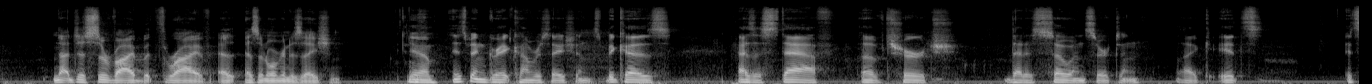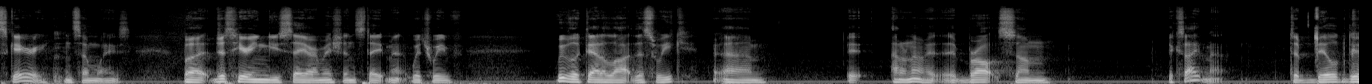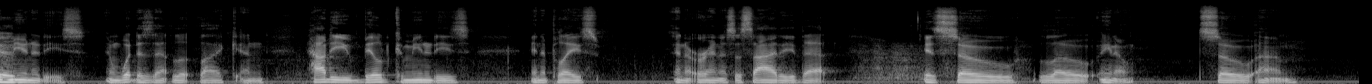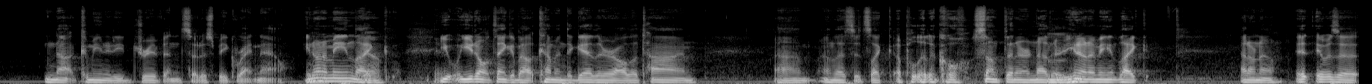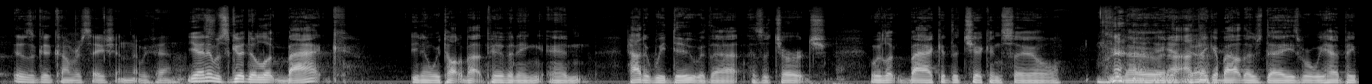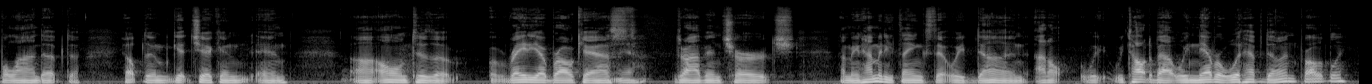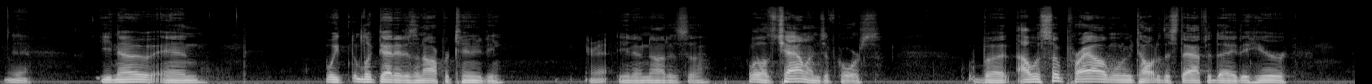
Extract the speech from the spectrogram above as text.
not just survive, but thrive as, as an organization? Yeah. It's been great conversations because, as a staff of church, that is so uncertain. Like it's, it's scary in some ways. But just hearing you say our mission statement, which we've we've looked at a lot this week, um, it I don't know, it, it brought some excitement to build Did. communities and what does that look like and how do you build communities in a place in a, or in a society that is so low, you know, so um, not community driven, so to speak, right now. You know what I mean? Like you you don't think about coming together all the time, um, unless it's like a political something or another. You know what I mean? Like I don't know. It it was a it was a good conversation that we've had. Yeah, and it was good to look back. You know, we talked about pivoting and how did we do with that as a church? We look back at the chicken sale, you know, and I, I Yeah. think about those days where we had people lined up to help them get chicken and uh, on to the radio broadcast, Yeah. drive-in church. I mean, how many things that we've done? I don't. We we talked about we never would have done probably Yeah. you know, and we looked at it as an opportunity, Right. you know, not as a well, it's a challenge, of course. But I was so proud when we talked to the staff today to hear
